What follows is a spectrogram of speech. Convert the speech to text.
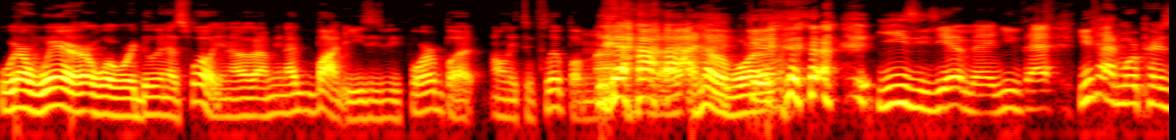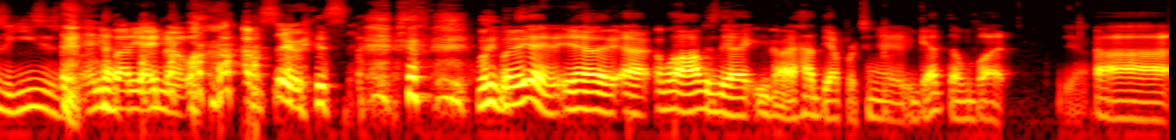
we're aware of what we're doing as well. You know, I mean, I bought Yeezys before, but only to flip them. Not, I, I never wore them. Yeezys, yeah, man. You've had you've had more pairs of Yeezys than anybody I know. I'm serious. but, but again, you know, uh, well, obviously, I you know I had the opportunity to get them, but Yeah. uh,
